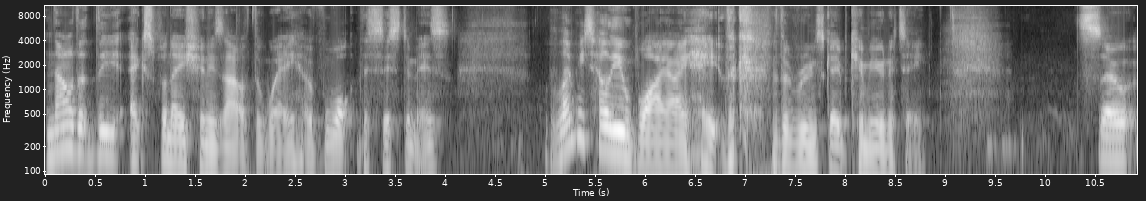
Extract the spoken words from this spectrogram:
now that the explanation is out of the way of what the system is, let me tell you why I hate the, the RuneScape community. So,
